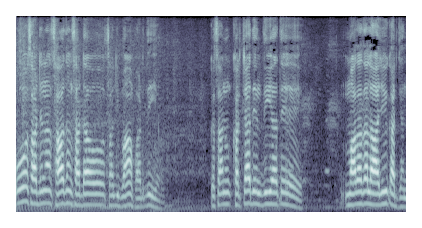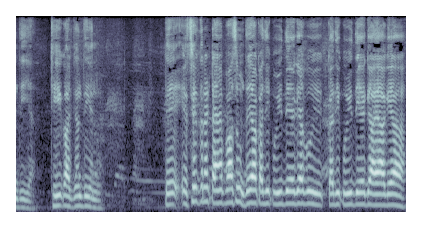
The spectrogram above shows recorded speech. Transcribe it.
ਉਹ ਸਾਡੇ ਨਾਲ ਸਾਧਨ ਸਾਡਾ ਉਹ ਸਾਡੀ ਬਾਹ ਫੜਦੀ ਆ। ਕਿ ਸਾਨੂੰ ਖਰਚਾ ਦਿੰਦੀ ਆ ਤੇ ਮਾਤਾ ਦਾ ਇਲਾਜ ਵੀ ਕਰ ਜਾਂਦੀ ਆ, ਠੀਕ ਕਰ ਜਾਂਦੀ ਇਹਨੂੰ। ਤੇ ਇਸੇ ਤਰ੍ਹਾਂ ਟਾਈਮ ਪਾਸ ਹੁੰਦੇ ਆ, ਕਦੀ ਕੋਈ ਦੇ ਗਿਆ, ਕੋਈ, ਕਦੀ ਕੋਈ ਦੇ ਗਿਆ, ਆਇਆ ਗਿਆ,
